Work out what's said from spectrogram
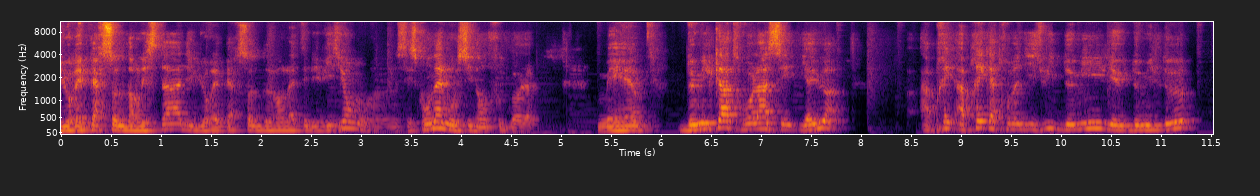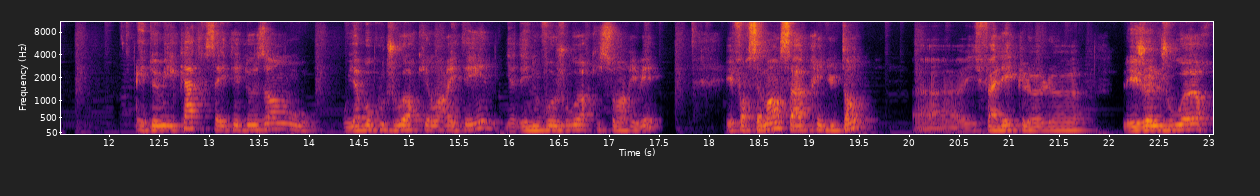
y aurait personne dans les stades, il y aurait personne devant la télévision. c'est ce qu'on aime aussi dans le football. Mais 2004, voilà, il y a eu après après 98, 2000, il y a eu 2002 et 2004, ça a été deux ans où où il y a beaucoup de joueurs qui ont arrêté, il y a des nouveaux joueurs qui sont arrivés. Et forcément, ça a pris du temps. Euh, il fallait que le, les jeunes joueurs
